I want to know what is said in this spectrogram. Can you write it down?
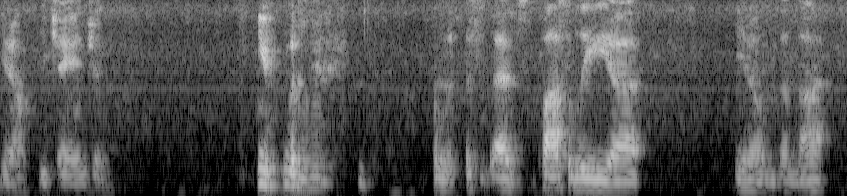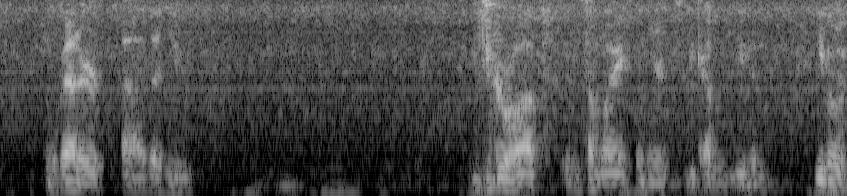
you know you change and you. Mhm. It's- That's possibly, uh, you know, the not for the better uh, that you you grow up in some way when you become even even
